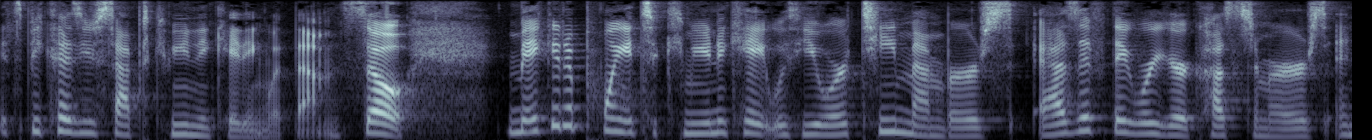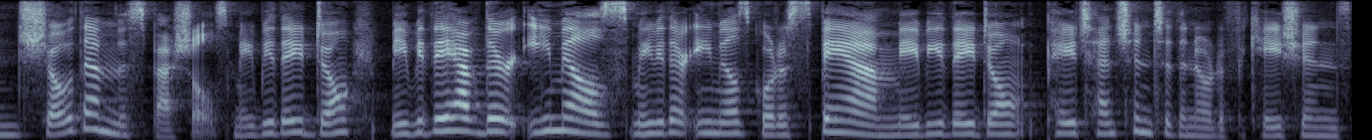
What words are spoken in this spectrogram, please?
It's because you stopped communicating with them. So Make it a point to communicate with your team members as if they were your customers and show them the specials. Maybe they don't, maybe they have their emails, maybe their emails go to spam, maybe they don't pay attention to the notifications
